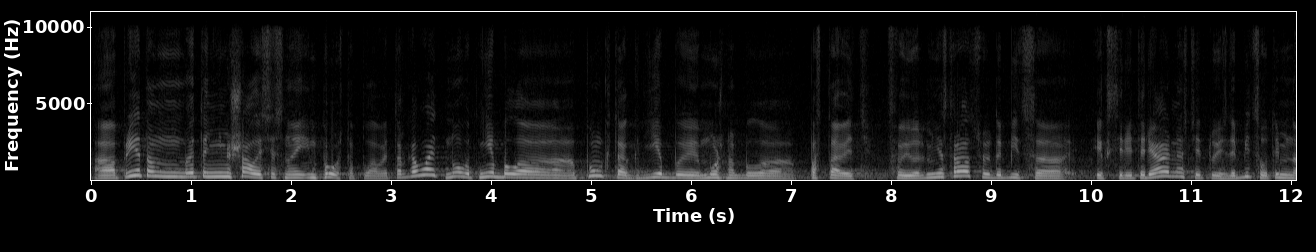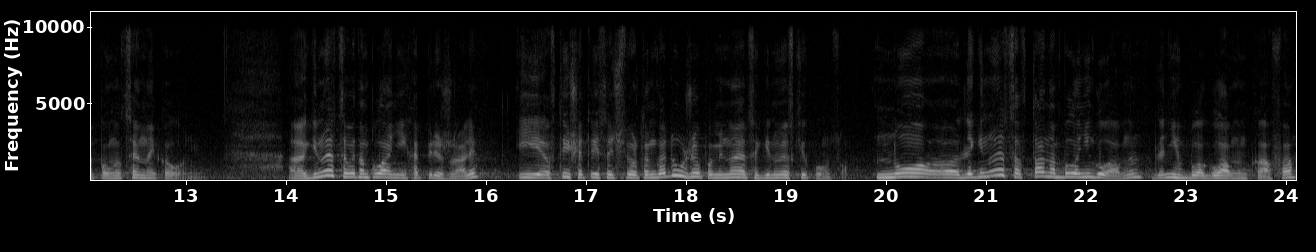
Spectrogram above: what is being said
А при этом это не мешало, естественно, им просто плавать, торговать, но вот не было пункта, где бы можно было поставить свою администрацию, добиться экстерриториальности, то есть добиться вот именно полноценной колонии. А генуэзцы в этом плане их опережали, и в 1304 году уже упоминается генуэзский консул. Но э, для генуэзцев Тана было не главным, для них было главным Кафа,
